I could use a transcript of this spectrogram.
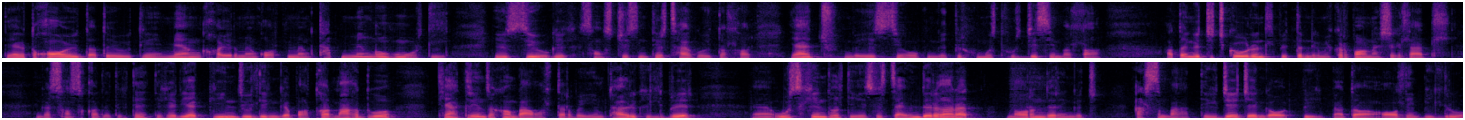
Тэг яг тухайн үед одоо юу гэдгийг 1000, 2000, 3000, 5000 хүн хүртэл Есүсийн үгийг сонсч исэн тэр цаг үед болохоор яаж ингээ Есүсийн үг ингээ тэр хүмүүст хүрж исэн болоо. Одоо ингээ жижигхэн өрөөнд л бид нар нэг микрофон ашиглаад л ингээ сонсох гээд байдаг тий. Тэгэхээр яг энэ зүйлийг ингээ бодохоор магадгүй театрын зохион байгуулалтаар буюу ийм тойрог хэлбрээр үүсгэхийн тулд Есүс завин дээр гараад нууран дээр ингэж гарсан байгаа. Тэгжээж ингээ би одоо уулын бил рүү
